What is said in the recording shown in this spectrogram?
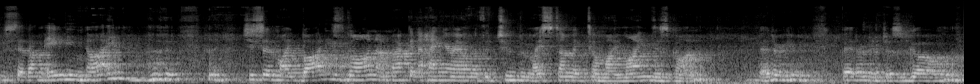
She said, I'm 89. she said, My body's gone. I'm not going to hang around with a tube in my stomach till my mind is gone. Better, better to just go.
